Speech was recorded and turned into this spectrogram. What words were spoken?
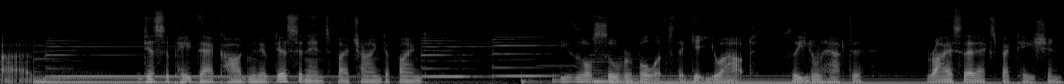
uh, dissipate that cognitive dissonance by trying to find these little silver bullets that get you out so you don't have to rise to that expectation.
